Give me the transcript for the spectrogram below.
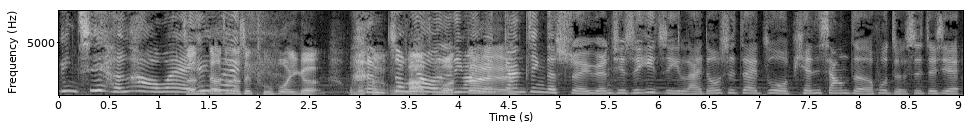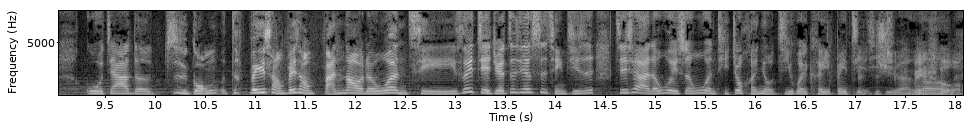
运气很好哎，真的真的是突破一个 我们很重要的地方，因为干净的水源其实一直以来都是在做偏乡的或者是这些国家的志工非常非常烦恼的问题，所以解决这件事情，其实接下来的卫生问题就很有机会可以被解决了。没错。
